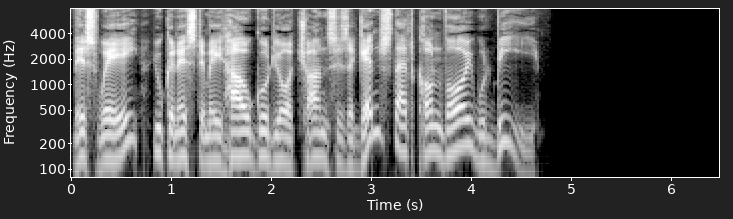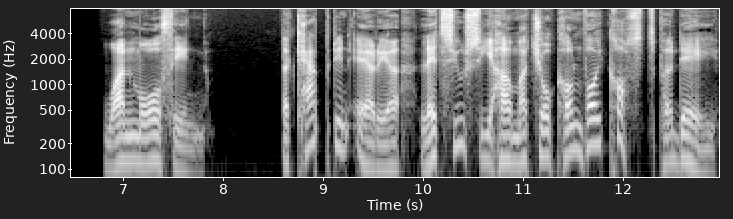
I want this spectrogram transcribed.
This way, you can estimate how good your chances against that convoy would be. One more thing. The captain area lets you see how much your convoy costs per day.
